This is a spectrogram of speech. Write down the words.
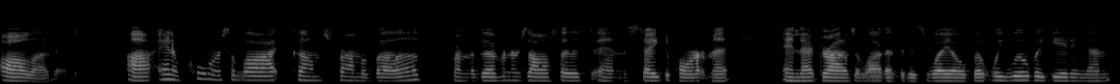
all of it. Uh, and of course, a lot comes from above, from the governor's office and the State Department, and that drives a lot of it as well. But we will be getting an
